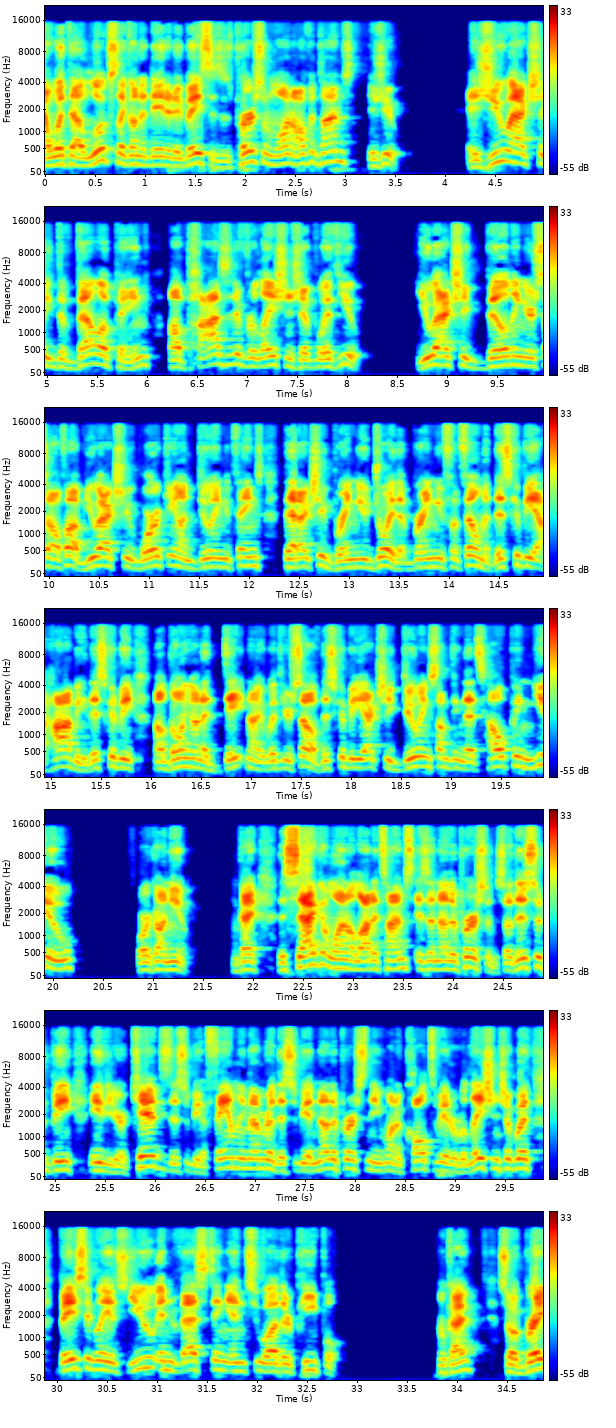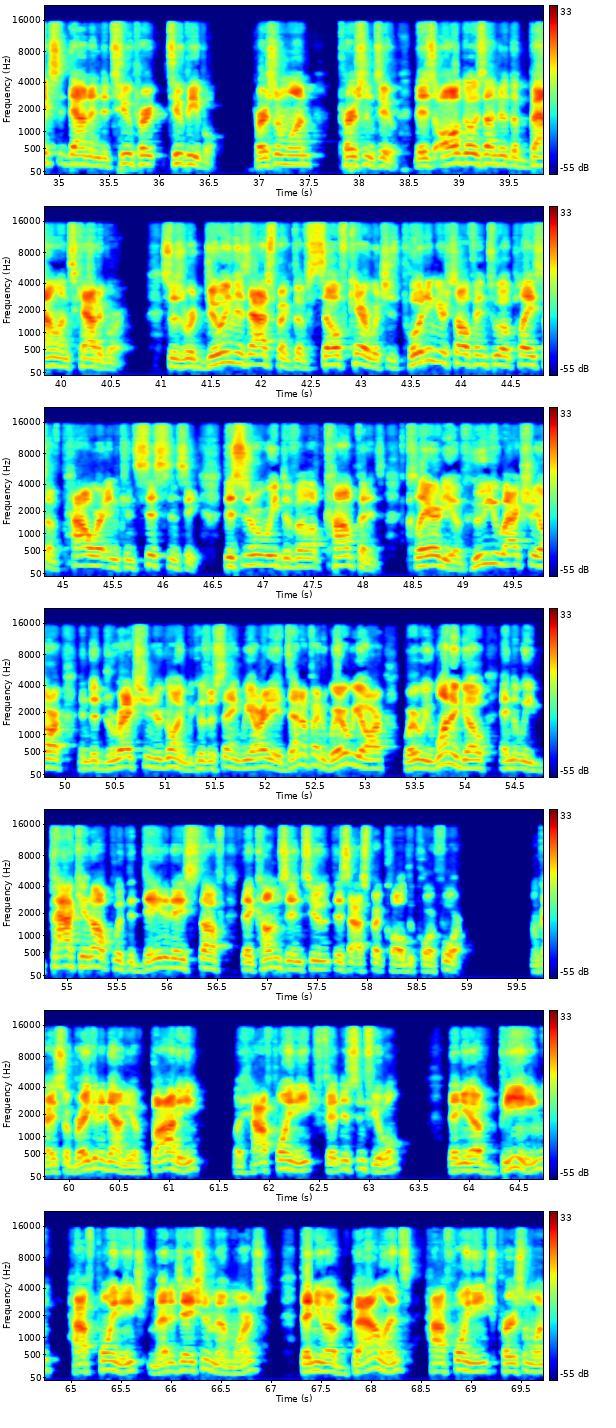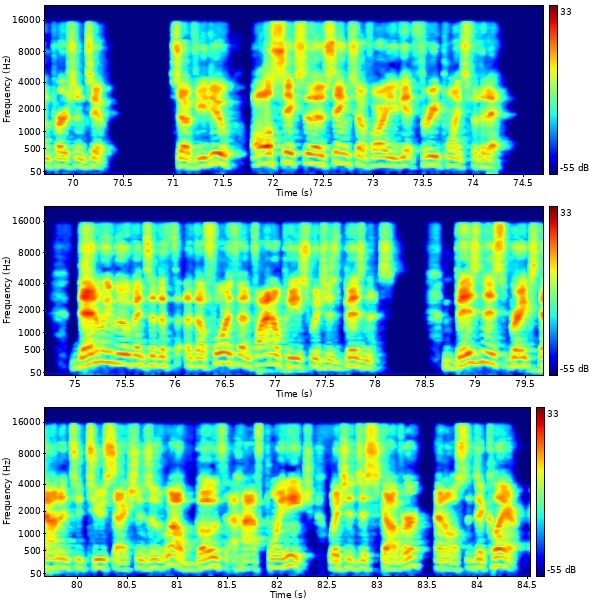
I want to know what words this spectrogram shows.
Now, what that looks like on a day to day basis is person one, oftentimes, is you, is you actually developing a positive relationship with you you actually building yourself up. You actually working on doing things that actually bring you joy that bring you fulfillment. This could be a hobby. This could be uh, going on a date night with yourself. This could be actually doing something that's helping you work on you okay? The second one a lot of times is another person. So this would be either your kids this would be a family member this would be another person that you want to cultivate a relationship with. Basically it's you investing into other people okay? So it breaks it down into two per, two people. Person one person two. This all goes under the balance category. So, as we're doing this aspect of self care, which is putting yourself into a place of power and consistency, this is where we develop confidence, clarity of who you actually are and the direction you're going. Because we're saying we already identified where we are, where we want to go, and then we back it up with the day to day stuff that comes into this aspect called the core four. Okay, so breaking it down, you have body with half point each, fitness and fuel. Then you have being, half point each, meditation, memoirs. Then you have balance, half point each, person one, person two. So if you do all six of those things so far, you get three points for the day. Then we move into the, th- the fourth and final piece, which is business. Business breaks down into two sections as well, both a half point each, which is discover and also declare.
